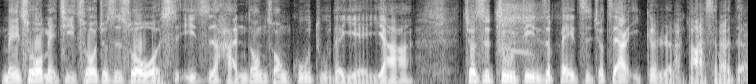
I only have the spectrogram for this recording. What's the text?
没错，我没记错，就是说我是一只寒冬中孤独的野鸭，就是注定这辈子就这样一个人吧，什么的。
